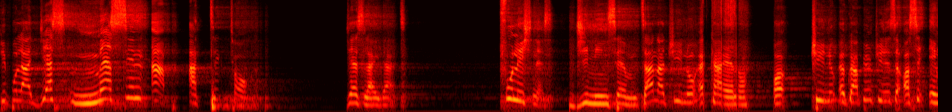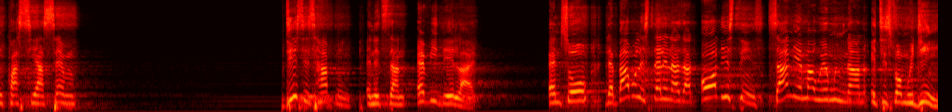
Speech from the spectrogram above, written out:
people are just messing up at tiktok. Just like that. Foolishness. Jimmy nsɛm saa na twi no. Ɛkaeɛ no ɔ- twi no akuapem twi no sɛ ɔse nkwasiasɛm this is happening and it's an everyday life. And so the bible is telling us that all these things it is from within.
